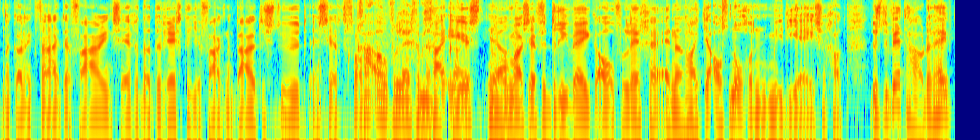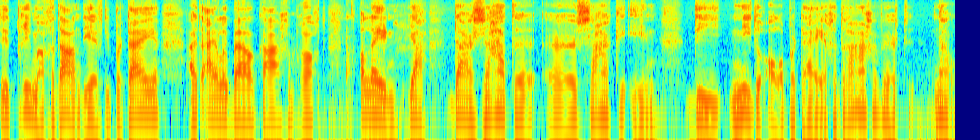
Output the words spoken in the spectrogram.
dan kan ik vanuit ervaring zeggen dat de rechter je vaak naar buiten stuurt en zegt van Ga overleggen met ga elkaar. eerst Ja. nog maar eens even drie weken overleggen en dan had je alsnog een mediation gehad. Dus de wethouder heeft dit prima gedaan. Die heeft die partijen uiteindelijk bij elkaar gebracht. Alleen, ja, daar zaten eh, zaken in die niet door alle partijen gedragen werd. Nou,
